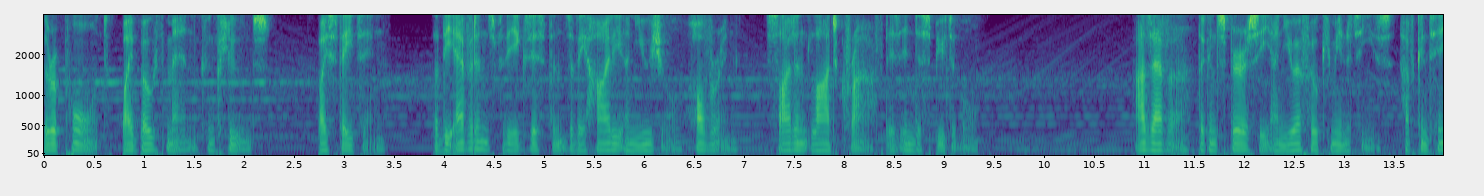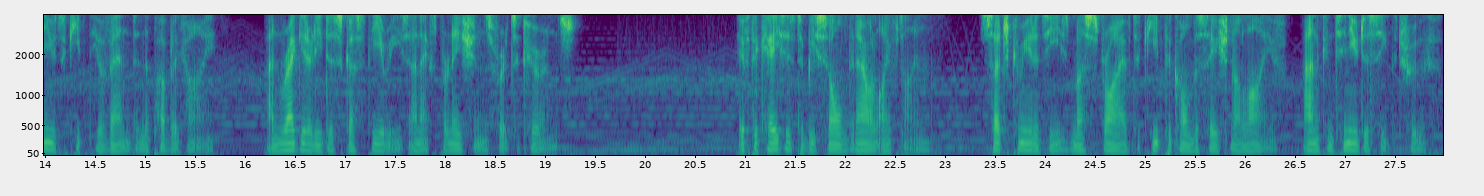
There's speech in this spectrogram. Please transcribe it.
the report by both men concludes by stating that the evidence for the existence of a highly unusual, hovering, silent large craft is indisputable. As ever, the conspiracy and UFO communities have continued to keep the event in the public eye and regularly discuss theories and explanations for its occurrence. If the case is to be solved in our lifetime, such communities must strive to keep the conversation alive and continue to seek the truth.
